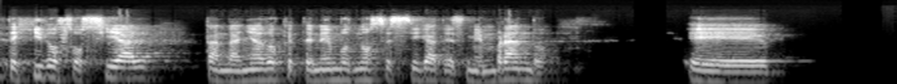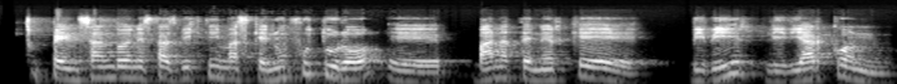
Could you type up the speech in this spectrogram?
tejido social tan dañado que tenemos no se siga desmembrando. Eh, pensando en estas víctimas que en un futuro eh, van a tener que vivir, lidiar con,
